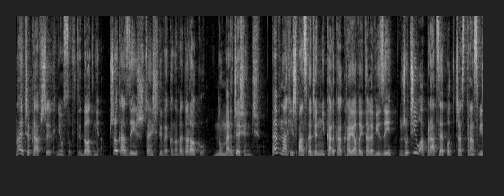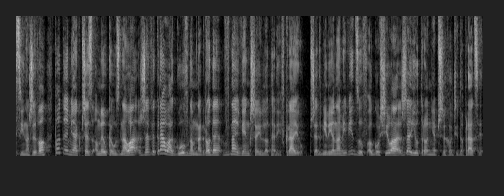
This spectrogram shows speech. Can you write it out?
najciekawszych newsów tygodnia. Przy okazji szczęśliwego nowego roku. Numer 10. Pewna hiszpańska dziennikarka krajowej telewizji rzuciła pracę podczas transmisji na żywo po tym jak przez omyłkę uznała, że wygrała główną nagrodę w największej loterii w kraju. Przed milionami widzów ogłosiła, że jutro nie przychodzi do pracy.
